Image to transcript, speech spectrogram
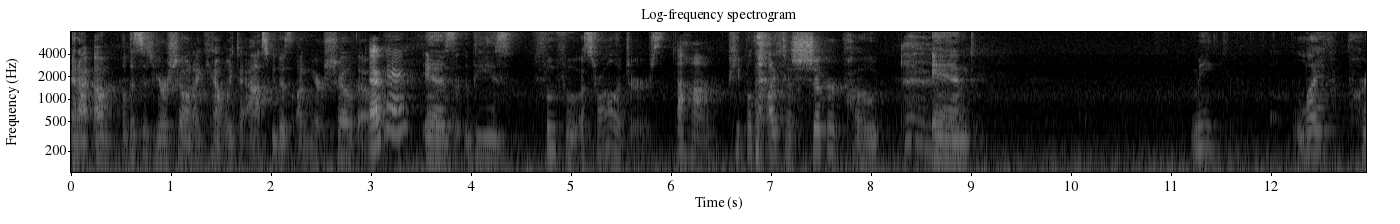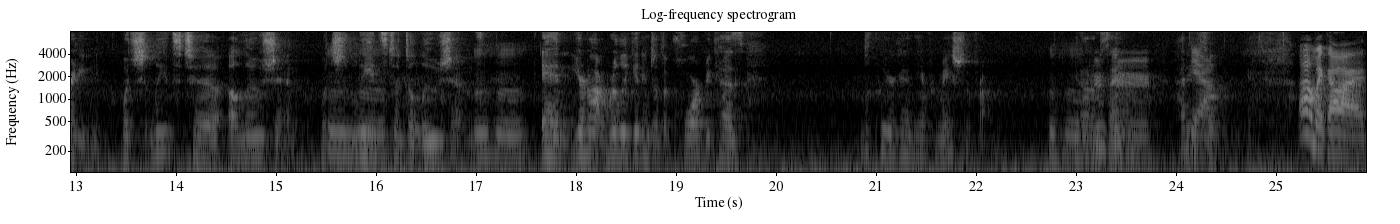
And I, um, well, this is your show, and I can't wait to ask you this on your show, though. Okay. Is these foo-foo astrologers? Uh huh. people that like to sugarcoat and make life pretty, which leads to illusion, which leads to delusions. Mm-hmm. And you're not really getting to the core because look who you're getting the information from. You know what I'm saying? How do you Mm-hmm. Yeah. feel? Oh my god!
